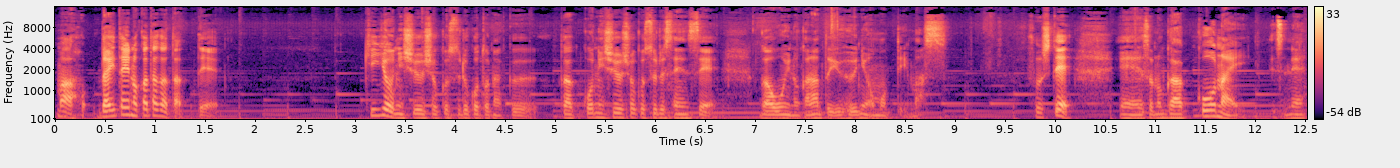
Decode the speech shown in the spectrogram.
まあ大体の方々って企業に就職することなく学校に就職する先生が多いのかなというふうに思っています。そして、えー、その学校内ですね。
